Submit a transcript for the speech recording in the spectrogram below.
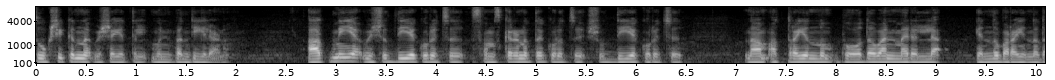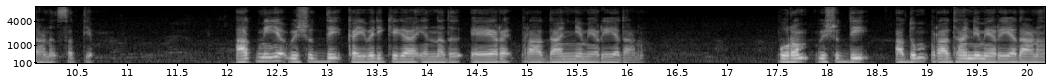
സൂക്ഷിക്കുന്ന വിഷയത്തിൽ മുൻപന്തിയിലാണ്. ആത്മീയ വിശുദ്ധിയെക്കുറിച്ച് സംസ്കരണത്തെക്കുറിച്ച് ശുദ്ധിയെക്കുറിച്ച് നാം അത്രയൊന്നും ബോധവാന്മാരല്ല എന്ന് പറയുന്നതാണ് സത്യം. ആത്മീയ വിശുദ്ധി കൈവരിക്കുക എന്നത് ഏറെ പ്രാധാന്യമേറിയതാണ്. പുറം വിശുദ്ധി അതും പ്രാധാന്യമേറിയതാണ്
